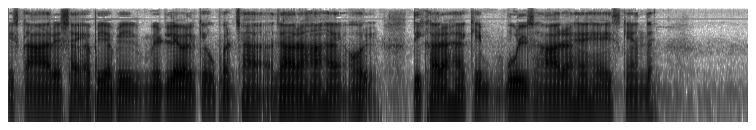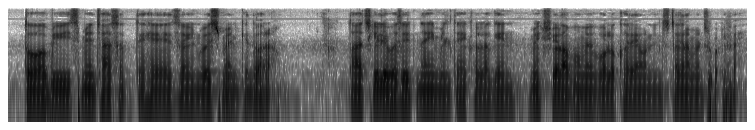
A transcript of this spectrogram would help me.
इसका आर एस आई अभी अभी मिड लेवल के ऊपर जा जा रहा है और दिखा रहा है कि बुल्स आ रहे हैं इसके अंदर। तो अभी इसमें जा सकते हैं एज अ इन्वेस्टमेंट के द्वारा। तो आज के लिए बस इतना ही, मिलते हैं कल अगेन मेक श्योर आप हमें फॉलो करें ऑन इंस्टाग्राम एंड स्पॉटिफाई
